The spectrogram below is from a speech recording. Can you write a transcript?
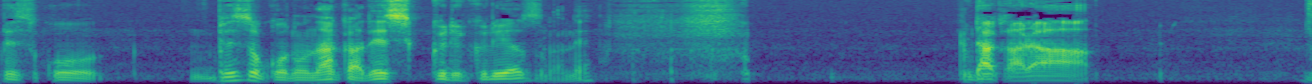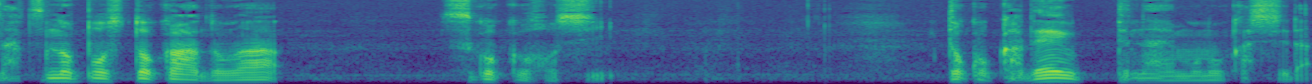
で、そこ、ペソコの中でしっくりくるやつがね。だから夏のポストカードがすごく欲しい。どこかで売ってないものかしら。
